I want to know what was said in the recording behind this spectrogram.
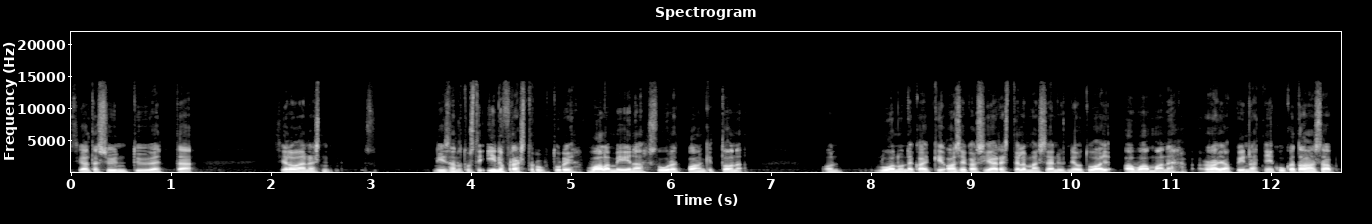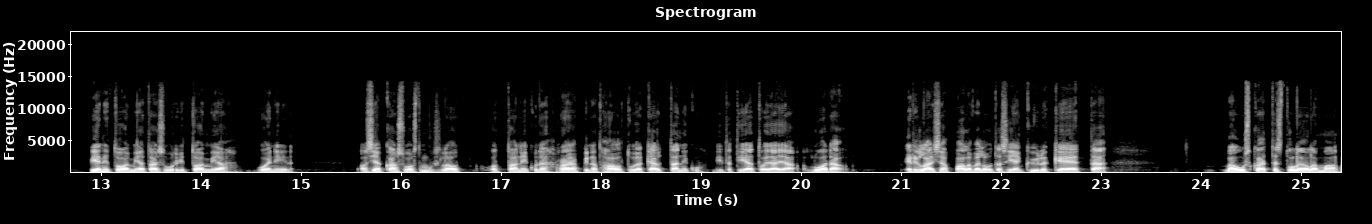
sieltä syntyy, että siellä on aina niin sanotusti infrastruktuuri valmiina, suuret pankit on, on luonut ne kaikki asiakasjärjestelmänsä ja nyt ne joutuu avaamaan ne rajapinnat, niin kuka tahansa pieni toimija tai suuri toimija voi niin asiakkaan suostumuksella ot, ottaa niin kuin ne rajapinnat haltuun ja käyttää niin kuin niitä tietoja ja luoda erilaisia palveluita siihen kylkeen, että mä uskon, että se tulee olemaan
